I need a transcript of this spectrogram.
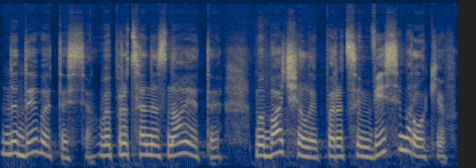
не дивитеся, ви про це не знаєте. Ми бачили перед цим 8 років.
